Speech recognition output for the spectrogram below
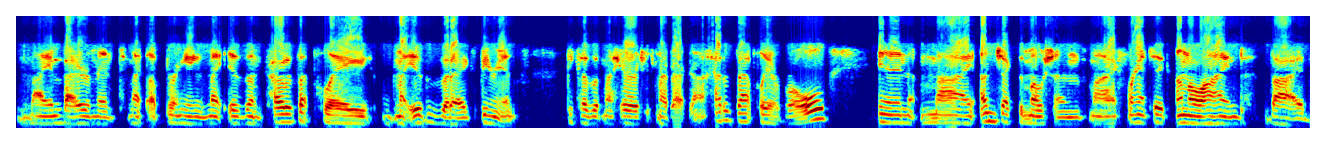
my environment, my upbringing, my isms, how does that play my isms that I experience because of my heritage, my background? How does that play a role in my unchecked emotions, my frantic, unaligned vibe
